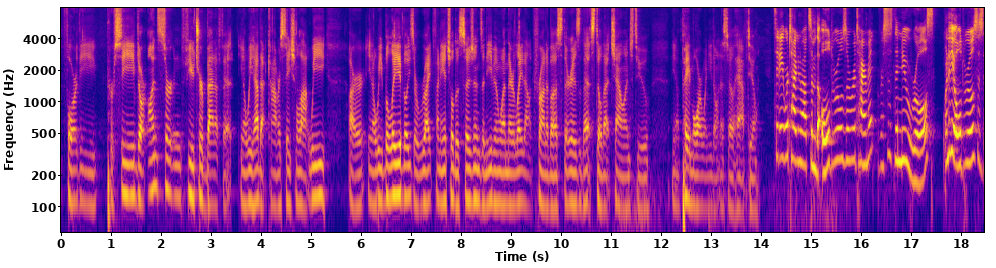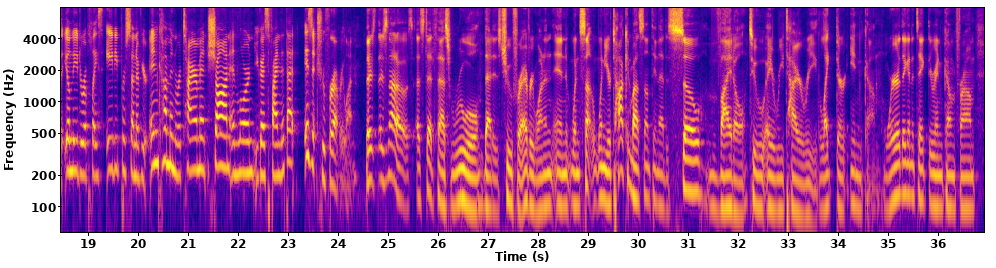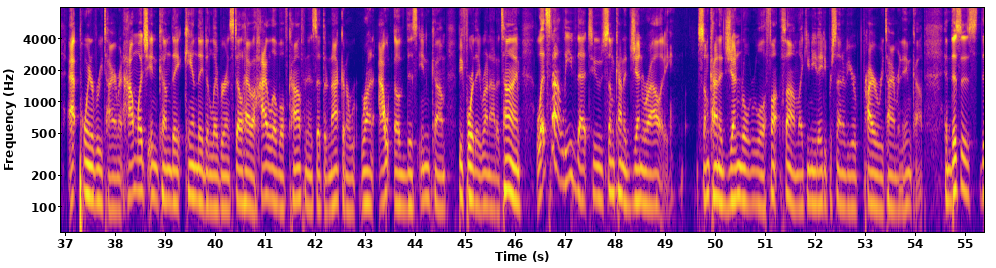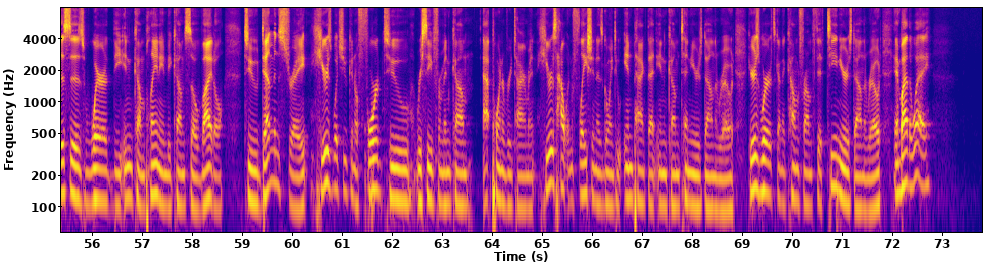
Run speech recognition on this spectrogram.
for the perceived or uncertain future benefit. You know, we have that conversation a lot. We are, you know, we believe these are right financial decisions, and even when they're laid out in front of us, there is that still that challenge to, you know, pay more when you don't necessarily have to. Today, we're talking about some of the old rules of retirement versus the new rules. One of the old rules is that you'll need to replace 80% of your income in retirement. Sean and Loren, you guys find that that isn't true for everyone. There's there's not a, a steadfast rule that is true for everyone, and and when some when you're talking about something that is so vital to a retiree, like their income, where are they going to take their income from at point of retirement? How much income they can they deliver and still have a high level of confidence that they're not going to run out of this income before they run out of time? Let's not leave that to some kind of generality some kind of general rule of thumb like you need 80% of your prior retirement income. And this is this is where the income planning becomes so vital to demonstrate here's what you can afford to receive from income at point of retirement. Here's how inflation is going to impact that income 10 years down the road. Here's where it's going to come from 15 years down the road. And by the way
